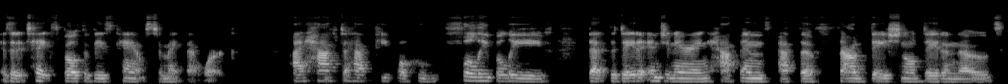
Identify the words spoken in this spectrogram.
is that it takes both of these camps to make that work i have to have people who fully believe that the data engineering happens at the foundational data nodes.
